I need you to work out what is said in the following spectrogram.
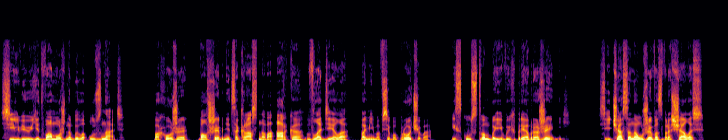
Сильвию едва можно было узнать. Похоже, волшебница Красного Арка владела, помимо всего прочего, искусством боевых преображений. Сейчас она уже возвращалась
